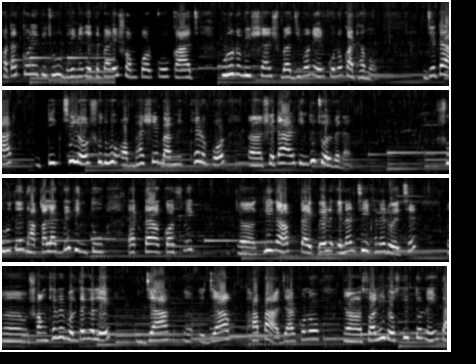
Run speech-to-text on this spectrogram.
হঠাৎ করে কিছু ভেঙে যেতে পারে সম্পর্ক, কাজ, পুরনো বিশ্বাস বা জীবনের কোনো কাঠামো। যেটা টিক ছিল শুধু অভ্যাসে বা মিথ্যের ওপর সেটা আর কিন্তু চলবে না। শুরুতে ধাক্কা লাগবে, কিন্তু একটা কসমিক ক্লিন আপ টাইপের এনার্জি এখানে রয়েছে। সংক্ষেপে বলতে গেলে যা যা ফাঁপা, যার কোনো সলিড অস্তিত্ব নেই, তা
